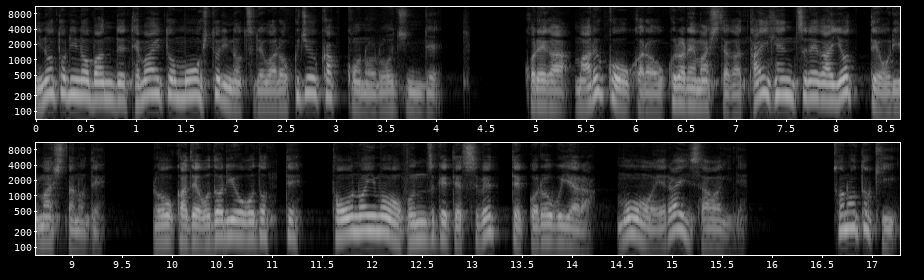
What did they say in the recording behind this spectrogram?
猪取の番で手前ともう一人の連れは六十格好の老人で、これが丸港から送られましたが大変連れが酔っておりましたので廊下で踊りを踊って遠の芋を踏んづけて滑って転ぶやらもうえらい騒ぎでその時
